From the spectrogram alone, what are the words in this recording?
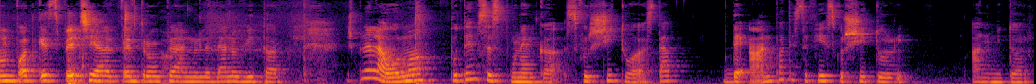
un podcast special pentru planurile de anul viitor. Deci, până la urmă, putem să spunem că sfârșitul ăsta de an poate să fie sfârșitul anumitor,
